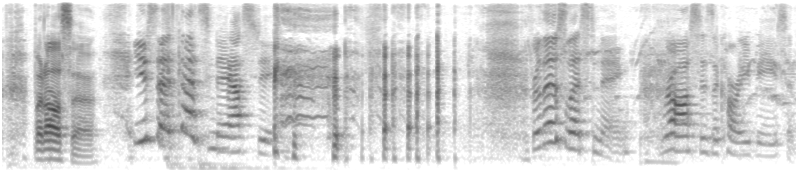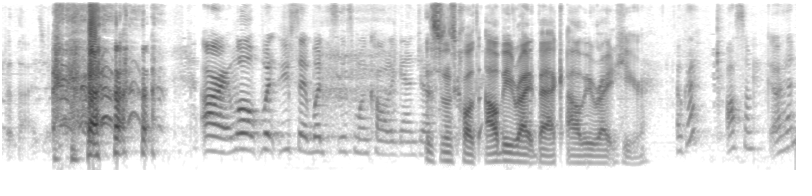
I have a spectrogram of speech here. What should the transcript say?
but also. You said that's nasty. For those listening, Ross is a Cardi B sympathizer. All right. Well, what you said? What's this one called again, Jeff? this one's called "I'll Be Right Back." I'll be right here. Okay. Awesome. Go ahead.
